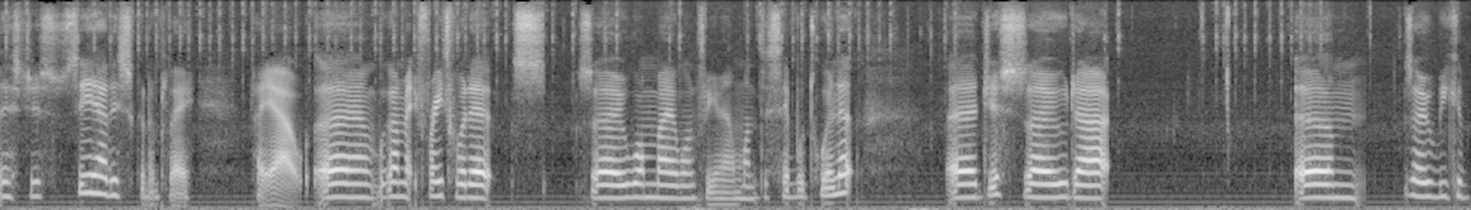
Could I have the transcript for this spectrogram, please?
let's just see how this is going to play play out. Um, we're going to make three toilets, so one male, one female, one disabled toilet, uh, just so that um, so we could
